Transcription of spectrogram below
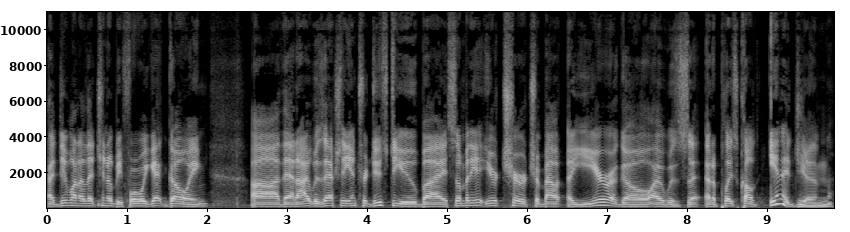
I do want to let you know before we get going uh, that I was actually introduced to you by somebody at your church about a year ago. I was at a place called Inogen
